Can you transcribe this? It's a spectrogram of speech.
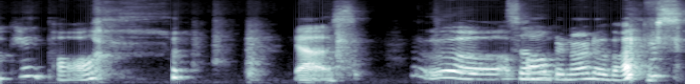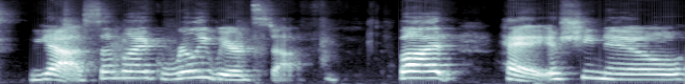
okay, Paul. yes. Ugh, some, Paul Bernardo vibes. Yeah, some like really weird stuff. But hey, if she knew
